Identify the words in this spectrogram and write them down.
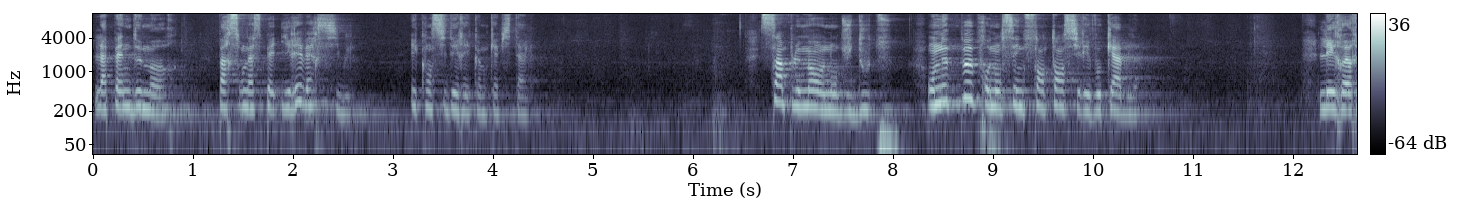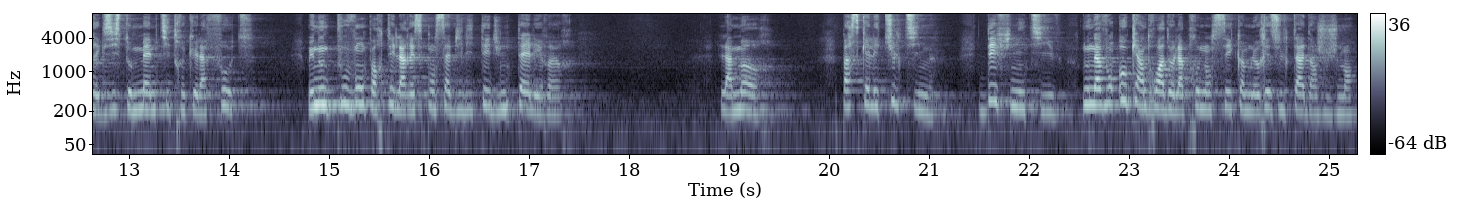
la peine de mort, par son aspect irréversible, est considérée comme capitale. Simplement au nom du doute, on ne peut prononcer une sentence irrévocable. L'erreur existe au même titre que la faute, mais nous ne pouvons porter la responsabilité d'une telle erreur la mort, parce qu'elle est ultime, définitive, nous n'avons aucun droit de la prononcer comme le résultat d'un jugement.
